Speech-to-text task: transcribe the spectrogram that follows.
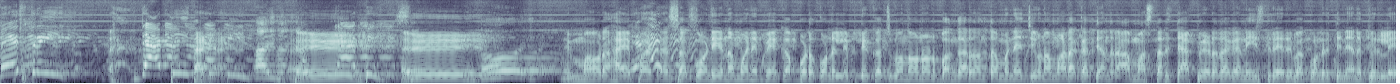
ಮೇಸ್ತ್ರಿ ಟ್ಯಾಪಿ. ಟ್ಯಾಪಿ ಆ, ಇದು ಏಯ್ ಏಯ್ ಓಯ್ ನಿಮ್ಮವ್ರ ಹೈಪರ್ ಡ್ರೆಸ್ ಹಾಕೊಂಡು ನಮ್ಮನೆ ಮೇಕಪ್ ಬಡ್ಕೊಂಡು ಲಿಪ್ಟಿಕ್ ಹಚ್ಕೊಂಡು ಅವನವ್ನು ಬಂಗಾರದಂತ ಮನೆ ಜೀವನ ಮಾಡಕತ್ತಿ ಅಂದ್ರೆ ಆ ಮಸ್ತರ್ ಟ್ಯಾಪಿ ಹಿಡ್ದಾಗ ನೀ ಇಸ್ತ್ರಿ ಎರಿಬೇಕೊಂಡಿರ್ತೀನಿ ನೆನಪಿರ್ಲಿ.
